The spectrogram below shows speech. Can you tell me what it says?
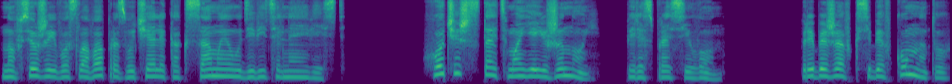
но все же его слова прозвучали как самая удивительная весть. «Хочешь стать моей женой?» — переспросил он. Прибежав к себе в комнату,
